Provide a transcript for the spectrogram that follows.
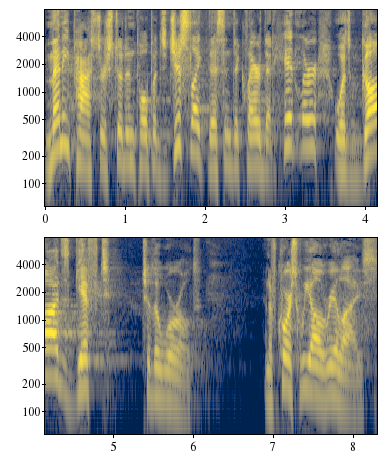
many pastors stood in pulpits just like this and declared that Hitler was God's gift to the world. And of course, we all realize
